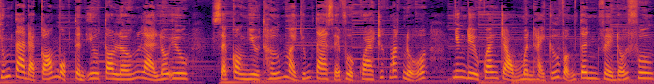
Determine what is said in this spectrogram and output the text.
Chúng ta đã có một tình yêu to lớn là lô yêu, sẽ còn nhiều thứ mà chúng ta sẽ vượt qua trước mắt nữa. Nhưng điều quan trọng mình hãy cứ vẫn tin về đối phương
